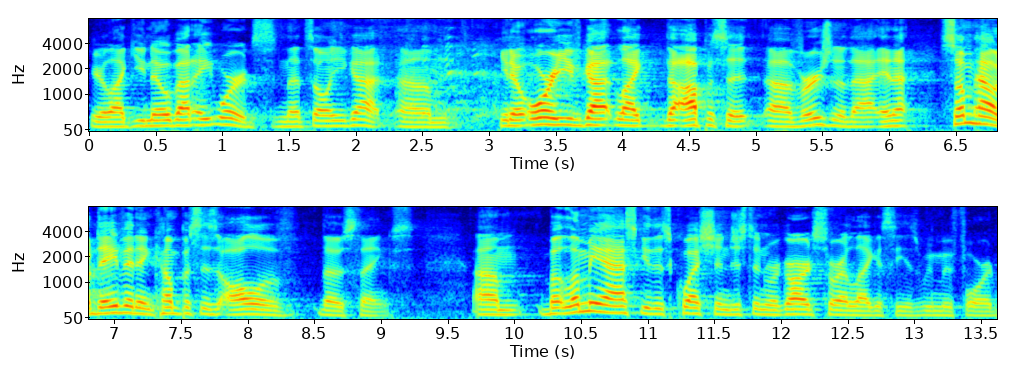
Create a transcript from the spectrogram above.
you're like, you know about eight words, and that's all you got. Um, you know, or you've got like the opposite uh, version of that. And uh, somehow David encompasses all of those things. Um, but let me ask you this question just in regards to our legacy as we move forward.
